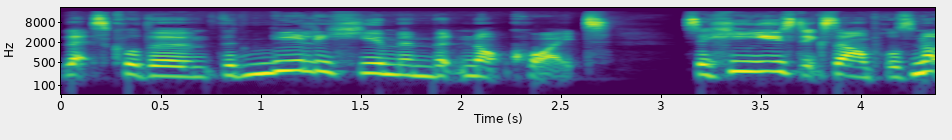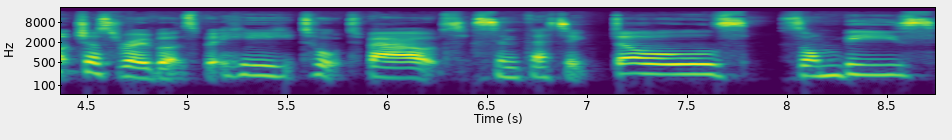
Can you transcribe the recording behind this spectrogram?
let's call them the nearly human but not quite. So he used examples, not just robots, but he talked about synthetic dolls, zombies,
